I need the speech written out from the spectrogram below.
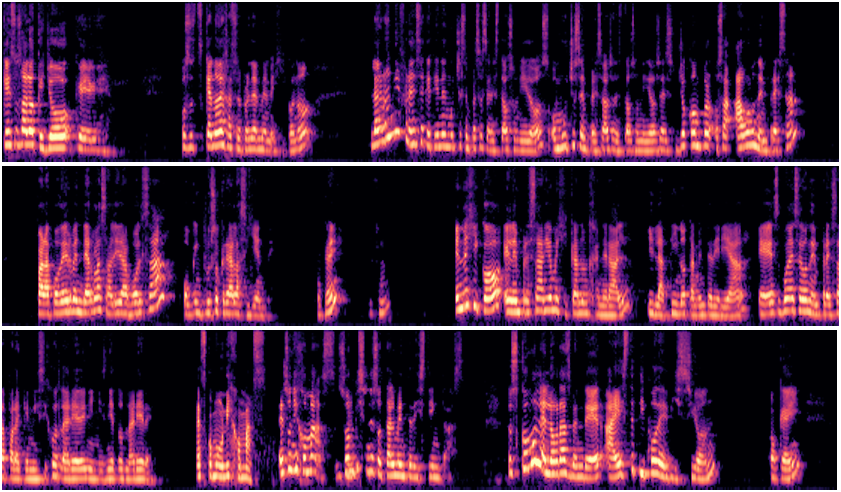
que eso es algo que yo, que, pues que no deja de sorprenderme en México, ¿no? La gran diferencia que tienen muchas empresas en Estados Unidos o muchos empresarios en Estados Unidos es yo compro, o sea, hago una empresa para poder venderla, salir a bolsa o incluso crear la siguiente. ¿Ok? En México, el empresario mexicano en general, y latino también te diría, es voy a hacer una empresa para que mis hijos la hereden y mis nietos la hereden. Es como un hijo más. Es un hijo más. Son visiones totalmente distintas. Entonces, ¿cómo le logras vender a este tipo de visión, ok?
